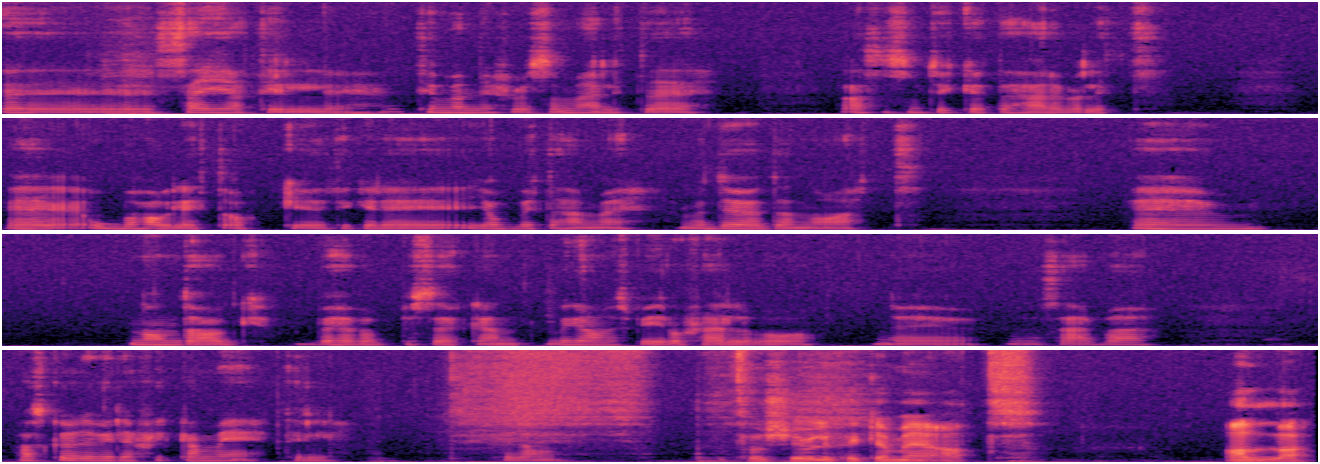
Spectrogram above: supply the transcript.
eh, säga till, till människor som är lite Alltså som tycker att det här är väldigt eh, obehagligt och eh, tycker det är jobbigt det här med, med döden och att eh, någon dag behöva besöka en begravningsbyrå själv och eh, så här, vad, vad skulle du vilja skicka med till, till dem? Först jag vill skicka med att alla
